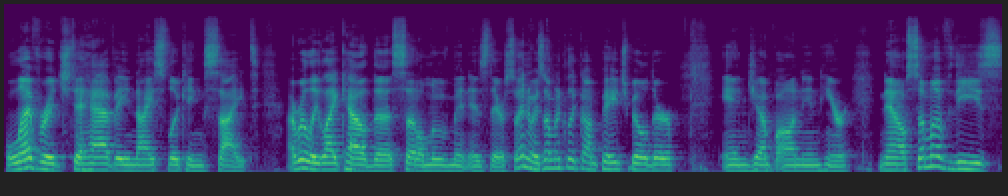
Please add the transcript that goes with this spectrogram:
leverage to have a nice looking site. I really like how the subtle movement is there. So anyways, I'm going to click on page builder and jump on in here. Now, some of these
